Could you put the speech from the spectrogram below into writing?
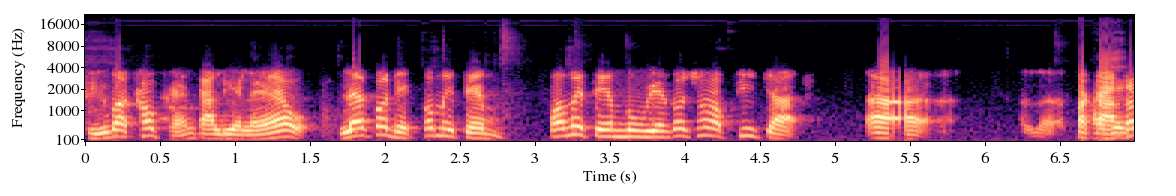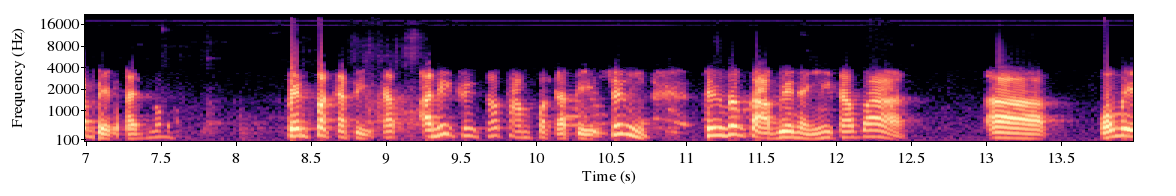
ถือว่าเข้าแผนการเรียนแล้ว แล้วก็เด็กก็ไม่เต็มพอไม่เต็มโรงเรียนก็ชอบที่จะอ่าประกาศรับเด็กภายนอกเป็นปกติครับ อันนี้คือเขาทำปกติ ซึ่งซึ่งต้องกราบเรียนอย่างนี้ครับว่าอ่าผมเอ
